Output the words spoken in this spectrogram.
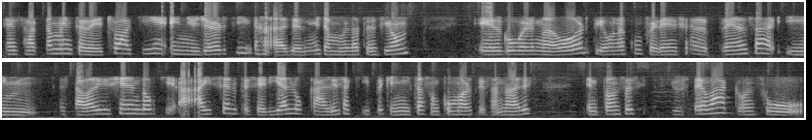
Exactamente, de hecho aquí en New Jersey, ayer me llamó la atención, el gobernador dio una conferencia de prensa y mm, estaba diciendo que hay cervecerías locales aquí pequeñitas, son como artesanales, entonces si usted va con su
